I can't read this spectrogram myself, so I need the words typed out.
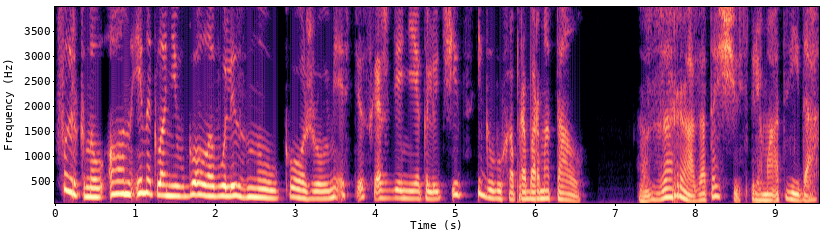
Фыркнул он и, наклонив голову, лизнул кожу вместе с хождения ключиц и глухо пробормотал. Зараза, тащусь прямо от вида.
